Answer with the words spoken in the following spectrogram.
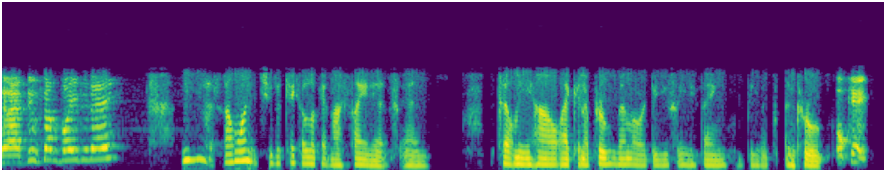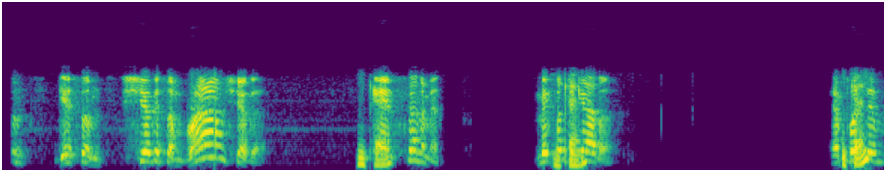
Can I do something for you today? Yes, I wanted you to take a look at my finance and tell me how I can improve them, or do you see anything being improved? Okay, get some sugar, some brown sugar, okay. and cinnamon. Mix them okay. together. And okay. put them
